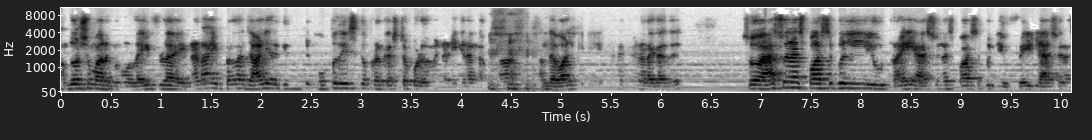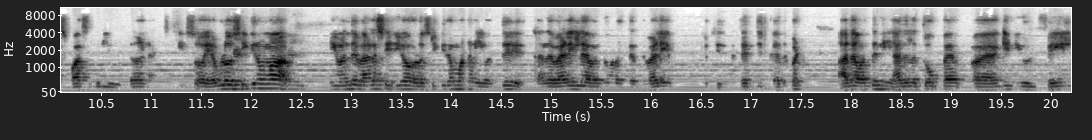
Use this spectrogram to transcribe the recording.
சந்தோஷமா இருக்கணும். லைஃப்ல என்னடா இப்ப எல்லாம் ஜாலியா இருக்கு முப்பது வயசுக்கு அப்புறம் கஷ்டப்படுவேன் நினைக்கிறாங்க. அந்த வாழ்க்கை நடக்கவே நடக்காது? So as soon as possible you try as soon as possible you fail as soon as possible you learn actually so எவ்வளவு சீக்கிரமா நீ வந்து வேலை செய்யறியோ அவ்வளவு சீக்கிரமா நீ வந்து அந்த வேலையில வந்து உனக்கு அந்த வேலையை தெரிஞ்சிருக்காது. பட் அதை வந்து நீ அதுல தோப்ப again you will fail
